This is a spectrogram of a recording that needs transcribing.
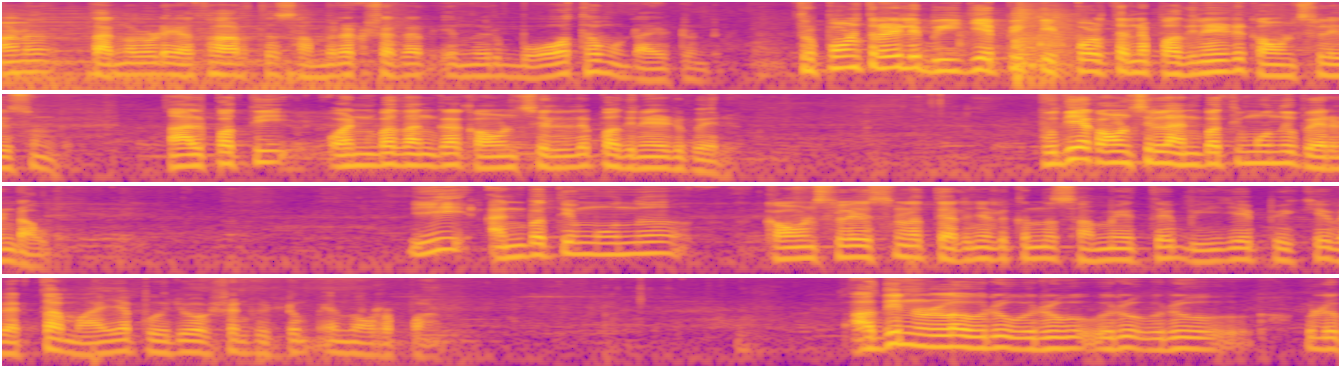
ആണ് തങ്ങളുടെ യഥാർത്ഥ സംരക്ഷകർ എന്നൊരു ബോധമുണ്ടായിട്ടുണ്ട്. തൃപ്പൂണിത്തുറയിൽ ബി ജെ പിക്ക് ഇപ്പോൾ തന്നെ പതിനേഴ് കൗൺസിലേഴ്സ് ഉണ്ട്. നാൽപ്പത്തി ഒൻപതംഗ കൗൺസിലിൽ പതിനേഴ് പേര്. പുതിയ കൗൺസിലിൽ അൻപത്തിമൂന്ന് പേരുണ്ടാവും. ഈ അൻപത്തിമൂന്ന് കൗൺസിലേഴ്സിനെ തിരഞ്ഞെടുക്കുന്ന സമയത്ത് ബി ജെ പിക്ക് വ്യക്തമായ ഭൂരിപക്ഷം കിട്ടും എന്ന് ഉറപ്പാണ്. അതിനുള്ള ഒരു ഒരു ഒരു ഒരു ഒരു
